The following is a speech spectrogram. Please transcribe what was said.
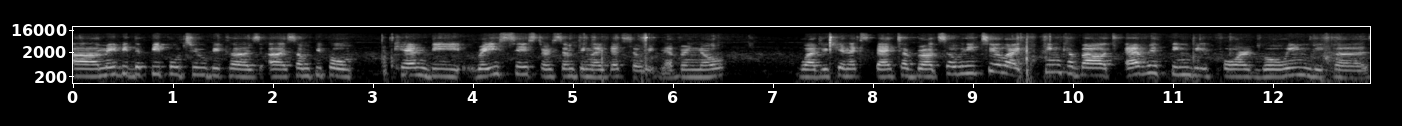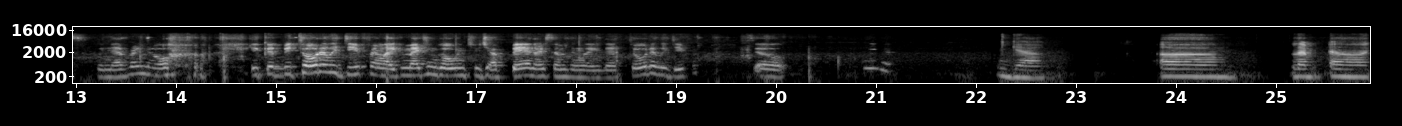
uh, maybe the people too, because uh, some people can be racist or something like that. So we never know what we can expect abroad. So we need to like think about everything before going because we never know. it could be totally different. Like imagine going to Japan or something like that. Totally different. So yeah. Um, let, uh,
